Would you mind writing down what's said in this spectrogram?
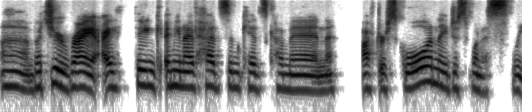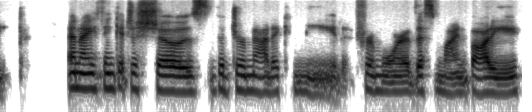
Um, but you're right. I think, I mean, I've had some kids come in after school and they just want to sleep. And I think it just shows the dramatic need for more of this mind body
